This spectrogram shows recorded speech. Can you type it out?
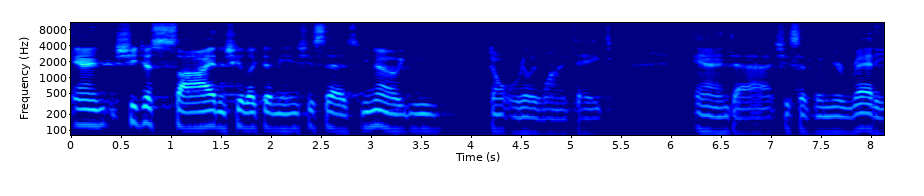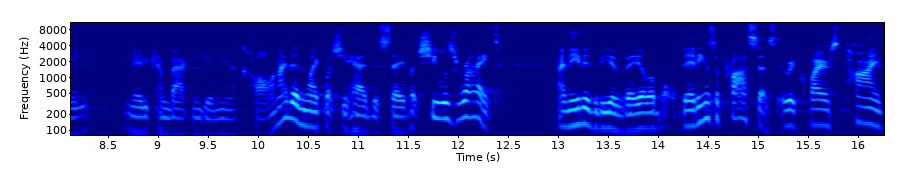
And she just sighed and she looked at me and she says, You know, you don't really want to date. And uh, she said, When you're ready, maybe come back and give me a call. And I didn't like what she had to say, but she was right. I needed to be available. Dating is a process, it requires time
